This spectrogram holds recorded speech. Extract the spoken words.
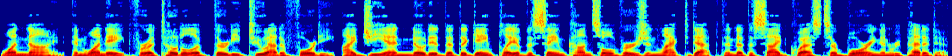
19, and 18 for a total of 32 out of 40. IGN noted that the gameplay of the same console console version lacked depth and that the side quests are boring and repetitive.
